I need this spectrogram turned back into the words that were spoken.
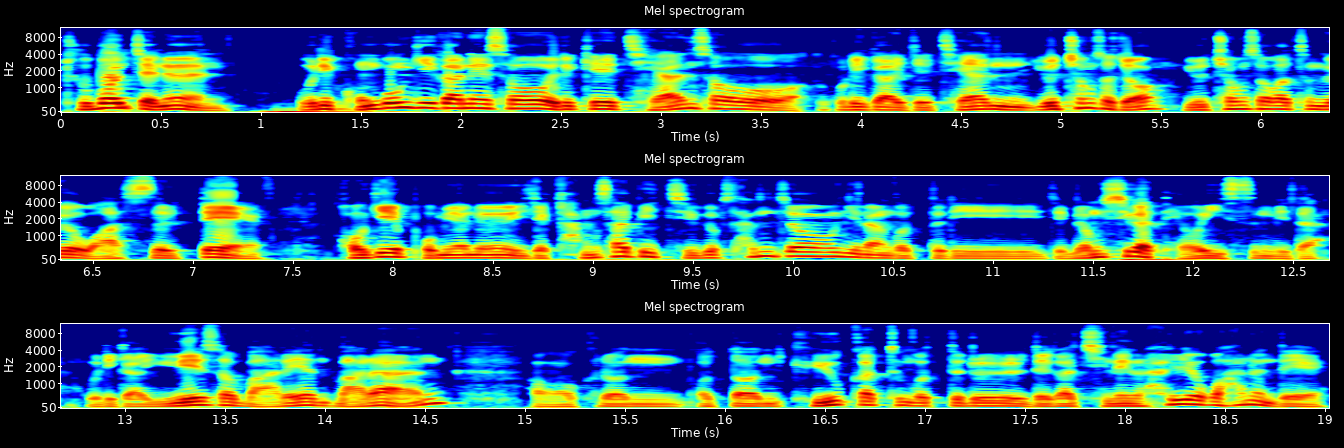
두 번째는 우리 공공기관에서 이렇게 제안서 우리가 이제 제안 요청서죠. 요청서 같은 거 왔을 때 거기에 보면은 이제 강사비 지급 산정이란 것들이 이제 명시가 되어 있습니다. 우리가 위에서 말한, 말한 어, 그런 어떤 교육 같은 것들을 내가 진행을 하려고 하는데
